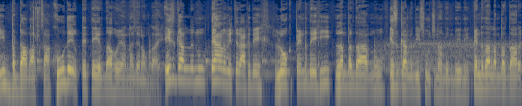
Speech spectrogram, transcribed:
ਹੀ ਵੱਡਾ ਬਕਸਾ ਖੂਹ ਦੇ ਉੱਤੇ ਤੇਰਦਾ ਹੋਇਆ ਨਜ਼ਰ ਆਉਂਦਾ ਏ। ਇਸ ਗੱਲ ਨੂੰ ਧਿਆਨ ਵਿੱਚ ਰੱਖਦੇ ਲੋਕ ਪਿੰਡ ਦੇ ਹੀ ਲੰਬਰਦਾਰ ਨੂੰ ਇਸ ਗੱਲ ਦੀ ਸੂਚਨਾ ਦਿੰਦੇ ਨੇ। ਪਿੰਡ ਦਾ ਲੰਬਰਦਾਰ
